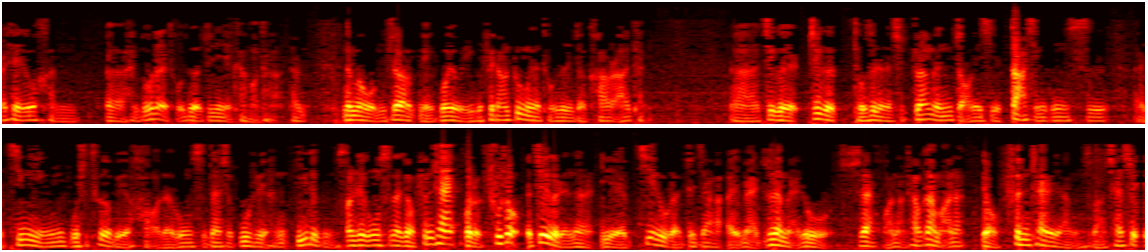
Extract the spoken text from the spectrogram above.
而且有很呃很多的投资者最近也看好它。它那么我们知道，美国有一个非常著名的投资人叫卡尔·阿肯。啊，这个这个投资人呢是专门找那些大型公司，呃，经营不是特别好的公司，但是估值也很低的公司。让这个公司呢叫分拆或者出售。这个人呢也进入了这家，呃，买正在买入时代华纳，他要干嘛呢？要分拆这家公司，把它拆碎。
